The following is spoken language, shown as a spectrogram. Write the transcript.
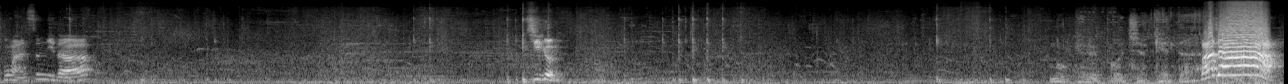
궁 안 씁니다. 지금 목표를 포착했다. 맞아!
